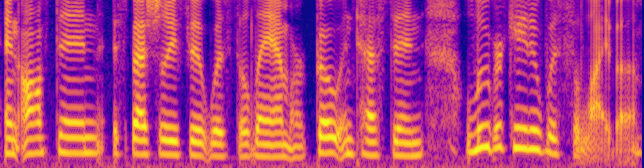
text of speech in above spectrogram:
and often, especially if it was the lamb or goat intestine, lubricated with saliva.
